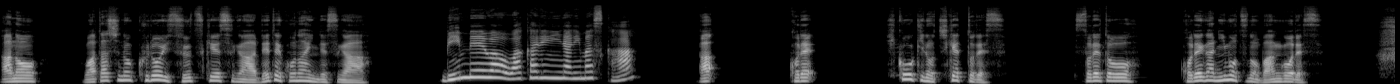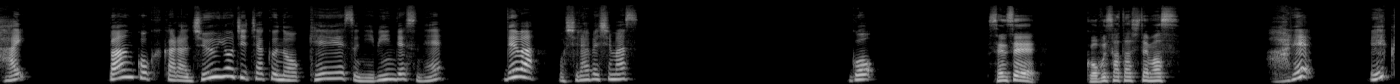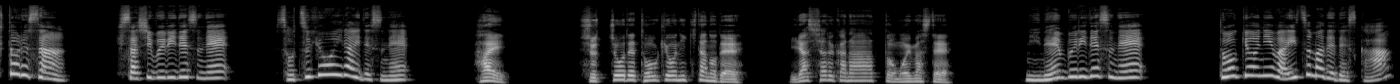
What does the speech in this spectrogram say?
あの、私の黒いスーツケースが出てこないんですが、便名はお分かりになりますか？あ、これ、飛行機のチケットです。それと、これが荷物の番号です。はい。バンコクから14時着の KS2 便ですね。では、お調べします。5、先生、ご無沙汰してます。あれ？エクトルさん。久しぶりですね。卒業以来ですね。はい。出張で東京に来たので、いらっしゃるかなと思いまして。2年ぶりですね。東京にはいつまでですか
